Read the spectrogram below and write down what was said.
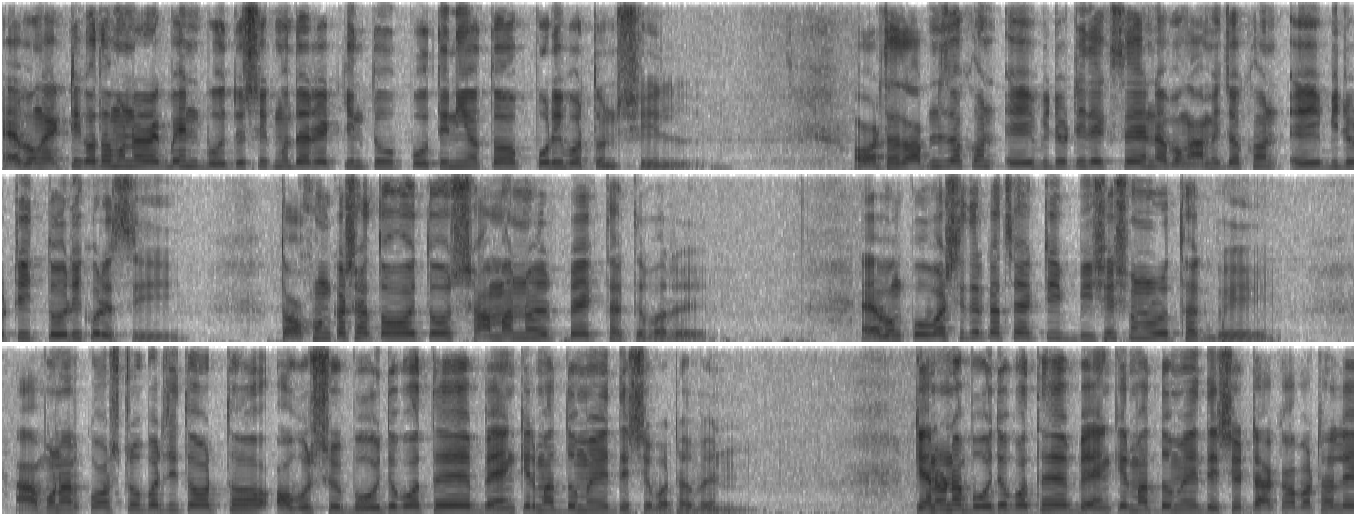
এবং একটি কথা মনে রাখবেন, বৈদেশিক মুদ্রা রেট কিন্তু প্রতিনিয়ত পরিবর্তনশীল। অর্থাৎ আপনি যখন এই ভিডিওটি দেখছেন এবং আমি যখন এই ভিডিওটি তৈরি করেছি, তখনকার সাথে হয়তো সামান্য হেরফেক থাকতে পারে। এবং প্রবাসীদের কাছে একটি বিশেষ অনুরোধ থাকবে, আপনার কষ্ট উপার্জিত অর্থ অবশ্যই বৈধ পথে ব্যাংকের মাধ্যমে দেশে পাঠাবেন। কেননা বৈধ পথে ব্যাংকের মাধ্যমে দেশে টাকা পাঠালে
